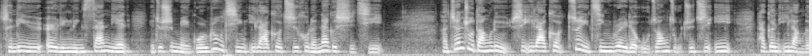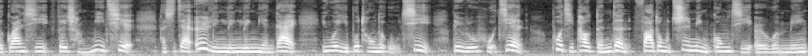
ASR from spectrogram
成立于二零零三年，也就是美国入侵伊拉克之后的那个时期。那真主党旅是伊拉克最精锐的武装组织之一，它跟伊朗的关系非常密切。它是在二零零零年代，因为以不同的武器，例如火箭。迫击炮等等发动致命攻击而闻名，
